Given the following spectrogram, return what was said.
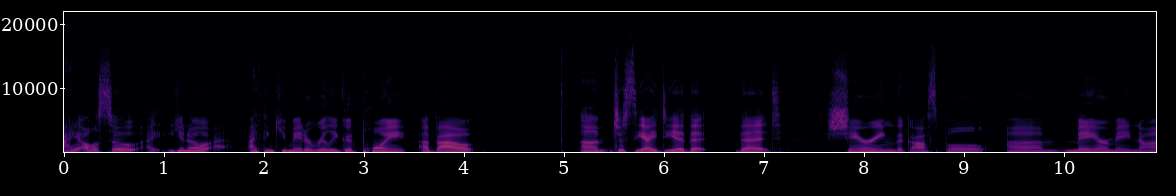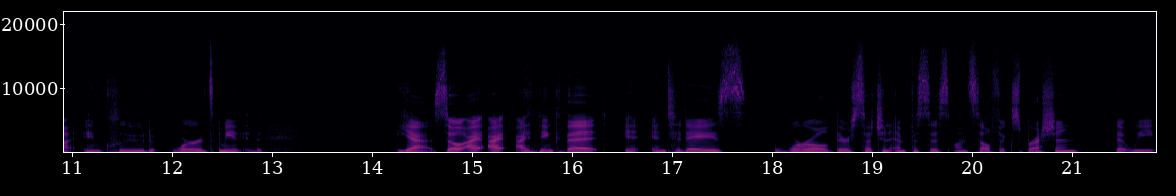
I also I, you know I, I think you made a really good point about um just the idea that that sharing the gospel um may or may not include words. I mean yeah, so I I I think that in, in today's world there's such an emphasis on self-expression that we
